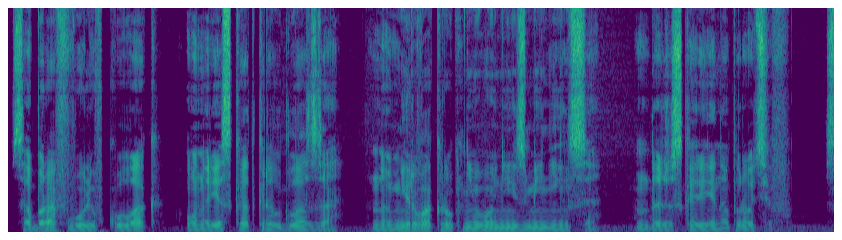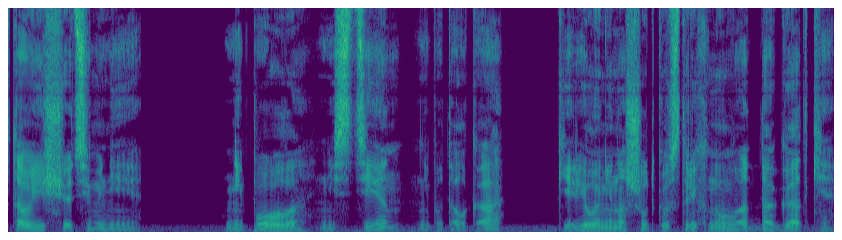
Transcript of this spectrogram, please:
Собрав волю в кулак, он резко открыл глаза, но мир вокруг него не изменился, даже скорее напротив, стал еще темнее. Ни пола, ни стен, ни потолка. Кирилла не на шутку встряхнуло от догадки,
